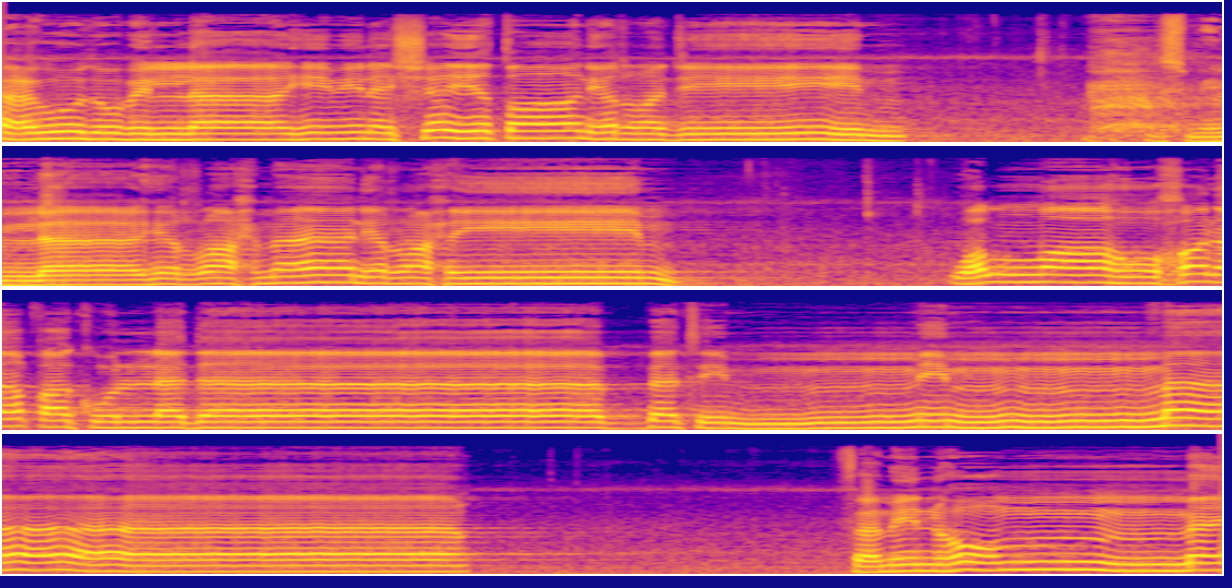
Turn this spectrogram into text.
أعوذ بالله من الشيطان الرجيم. بسم الله الرحمن الرحيم. والله خلق كل دابة من فمنهم من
